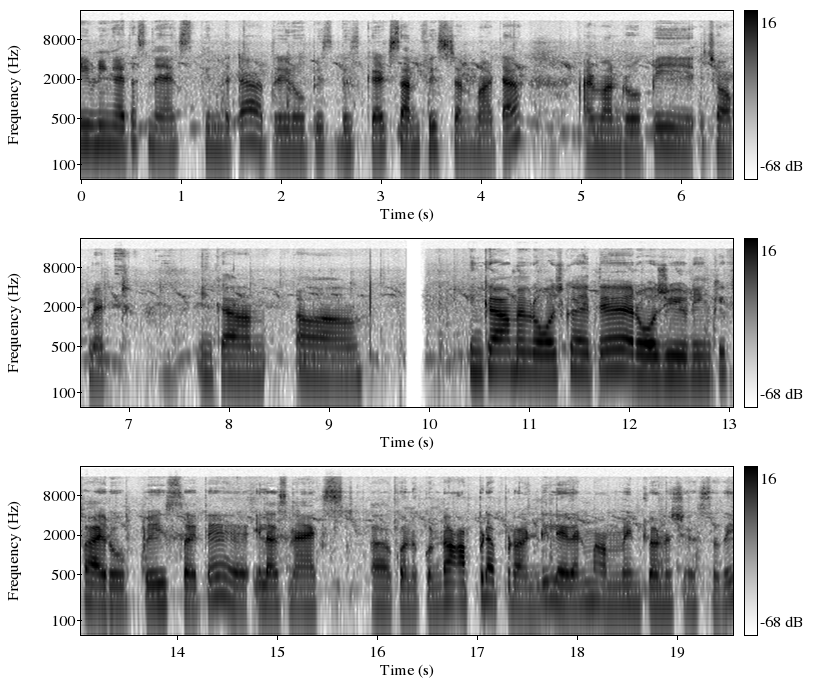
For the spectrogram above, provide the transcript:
ఈవినింగ్ అయితే స్నాక్స్ కిందట త్రీ రూపీస్ బిస్కెట్ సన్ఫీస్ట్ అనమాట అండ్ వన్ రూపీ చాక్లెట్. ఇంకా ఇంకా మేము రోజుకి అయితే రోజు ఈవినింగ్కి ఫైవ్ రూపీస్ అయితే ఇలా స్నాక్స్ కొనుక్కుంటాం. అప్పుడప్పుడు అండి. లేదంటే మా అమ్మ ఇంట్లోనే చేస్తుంది.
